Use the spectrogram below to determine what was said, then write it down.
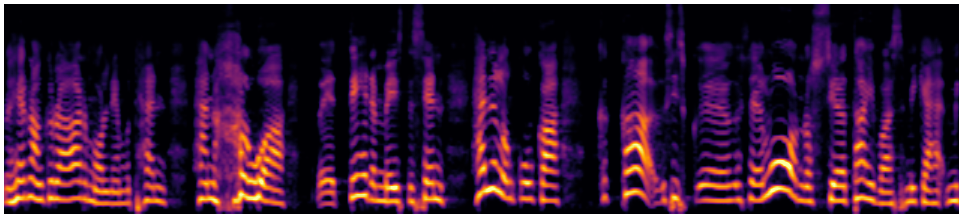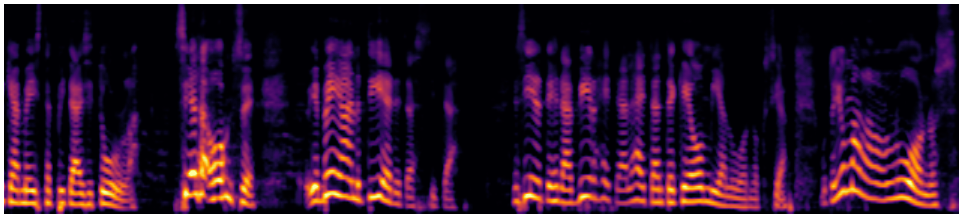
No Herra on kyllä armollinen, mutta hän, hän haluaa eh, tehdä meistä sen, hänellä on kuulkaa ka, siis, eh, se luonnos siellä taivaassa, mikä, mikä meistä pitäisi tulla. Siellä on se. Ja me ei aina tiedetä sitä. Ja siinä tehdään virheitä ja lähdetään tekemään omia luonnoksia. Mutta Jumala on luonnos,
